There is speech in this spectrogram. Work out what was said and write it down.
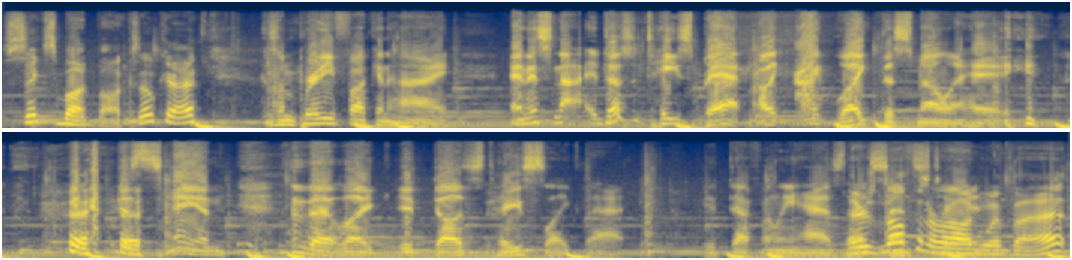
Six bud bucks. Okay. because I'm pretty fucking high, and it's not. It doesn't taste bad. Like I like the smell of hay. I'm just saying that like it does taste like that. It definitely has that. There's nothing wrong it. with that.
